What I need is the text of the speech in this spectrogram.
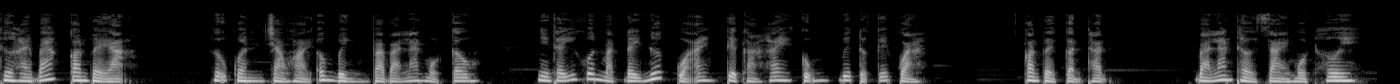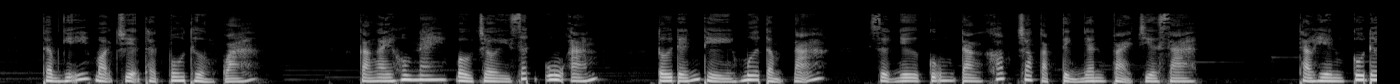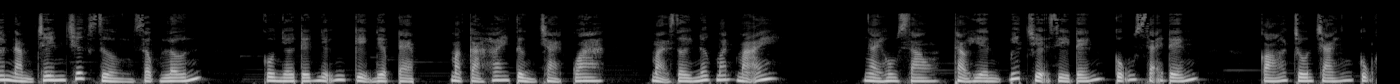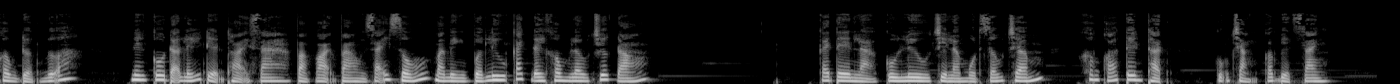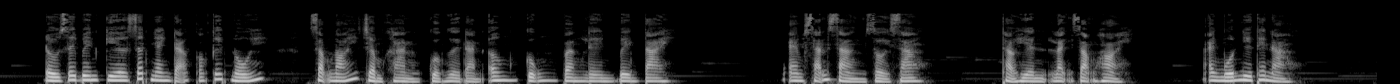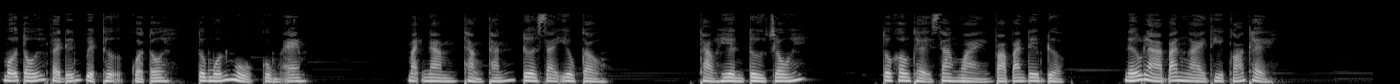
Thưa hai bác, con về ạ. Hữu Quân chào hỏi ông Bình và bà Lan một câu. Nhìn thấy khuôn mặt đầy nước của anh thì cả hai cũng biết được kết quả. Con về cẩn thận. Bà Lan thở dài một hơi, thầm nghĩ mọi chuyện thật vô thường quá. Cả ngày hôm nay bầu trời rất u ám, tối đến thì mưa tầm tã, dường như cũng đang khóc cho cặp tình nhân phải chia xa. Thảo Hiền cô đơn nằm trên chiếc giường rộng lớn, cô nhớ đến những kỷ niệm đẹp mà cả hai từng trải qua mà rơi nước mắt mãi. Ngày hôm sau, Thảo Hiền biết chuyện gì đến cũng sẽ đến. Có trốn tránh cũng không được nữa. Nên cô đã lấy điện thoại ra và gọi vào dãy số mà mình vừa lưu cách đây không lâu trước đó. Cái tên là cô lưu chỉ là một dấu chấm, không có tên thật, cũng chẳng có biệt danh. Đầu dây bên kia rất nhanh đã có kết nối, giọng nói trầm khàn của người đàn ông cũng vang lên bên tai. Em sẵn sàng rồi sao? Thảo Hiền lạnh giọng hỏi. Anh muốn như thế nào? Mỗi tối phải đến biệt thự của tôi, tôi muốn ngủ cùng em. Mạnh Nam thẳng thắn đưa ra yêu cầu. Thảo Hiền từ chối. Tôi không thể ra ngoài vào ban đêm được. Nếu là ban ngày thì có thể.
